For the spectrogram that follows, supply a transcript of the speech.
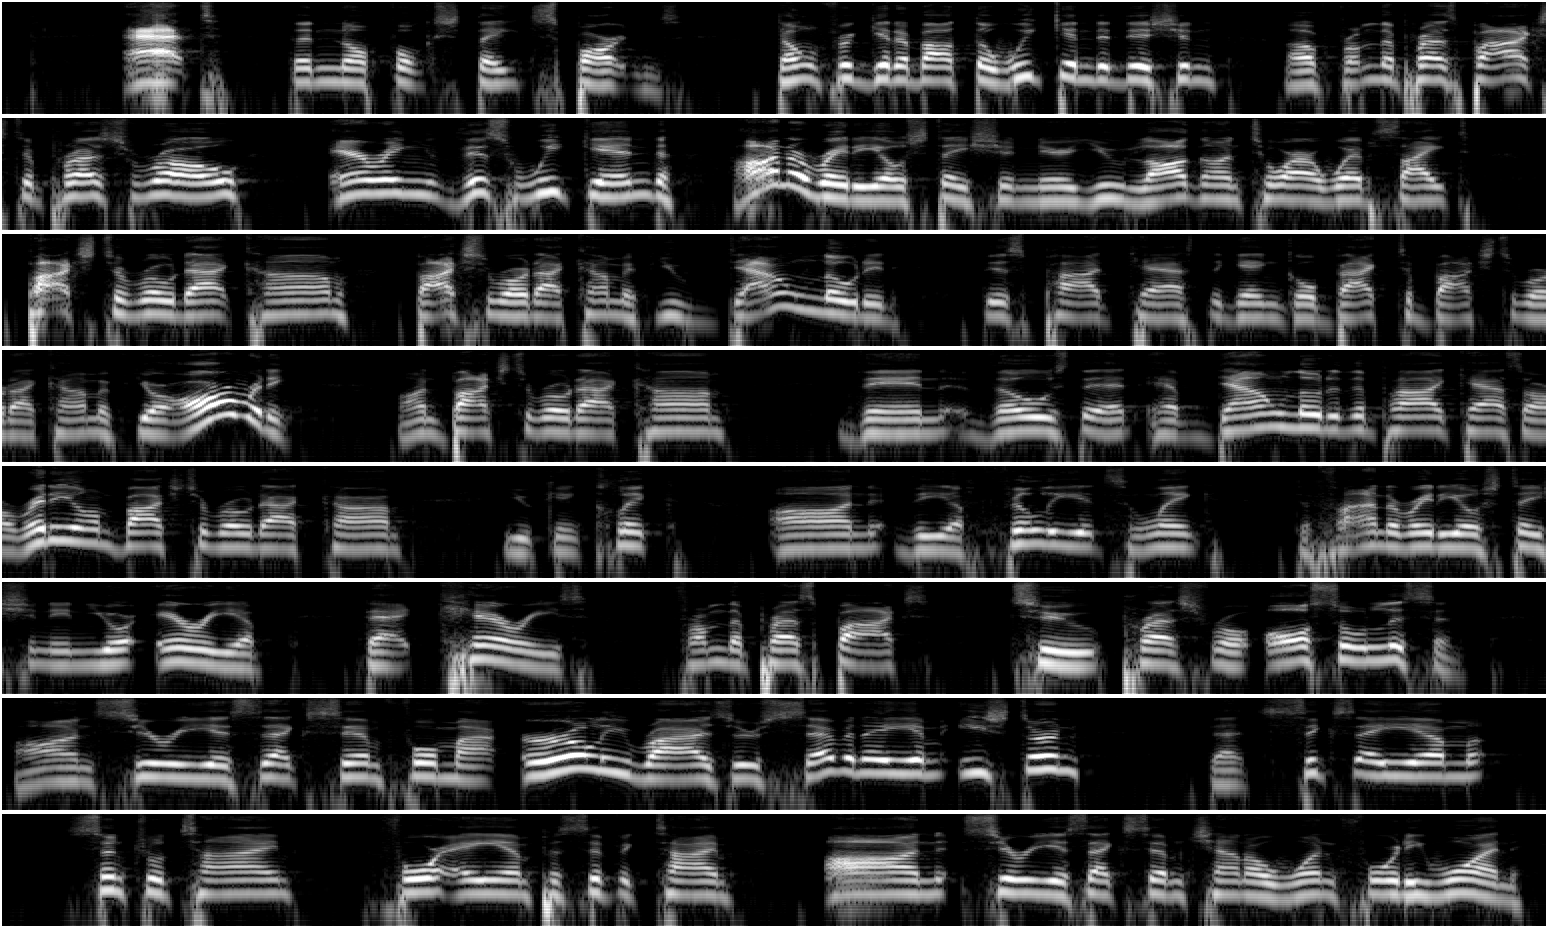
at the Norfolk State Spartans. Don't forget about the weekend edition of From the Press Box to Press Row airing this weekend on a radio station near you. Log on to our website, boxtorow.com, boxtorow.com. If you've downloaded this podcast, again, go back to boxtorow.com. If you're already on boxtorow.com, then those that have downloaded the podcast already on boxtorow.com, you can click on the affiliates link to find a radio station in your area that carries from the press box to press row. Also, listen on Sirius XM for my early risers, 7 a.m. Eastern. That's 6 a.m. Central Time, 4 a.m. Pacific Time on Sirius XM channel 141.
